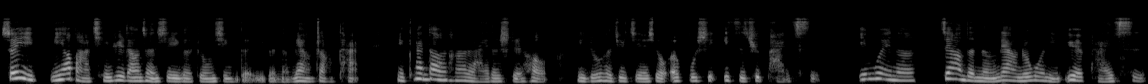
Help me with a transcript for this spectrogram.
所以你要把情绪当成是一个中性的一个能量状态，你看到它来的时候，你如何去接受，而不是一直去排斥。因为呢，这样的能量，如果你越排斥，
